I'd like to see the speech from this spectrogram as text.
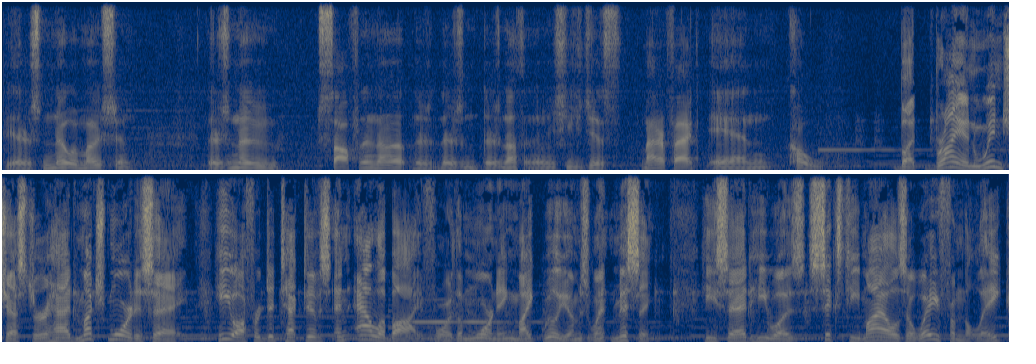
There's no emotion. There's no softening up. There's, there's, there's nothing. I mean, she's just matter of fact and cold. But Brian Winchester had much more to say. He offered detectives an alibi for the morning Mike Williams went missing. He said he was 60 miles away from the lake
